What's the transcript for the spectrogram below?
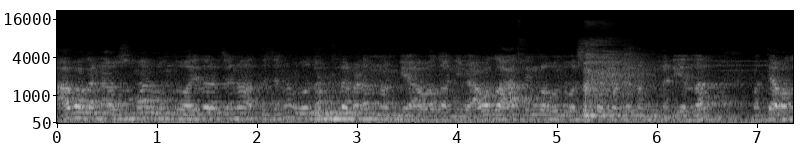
ಆವಾಗ ನಾವು ಸುಮಾರು ಒಂದು ಐದಾರು ಜನ, ಹತ್ತು ಜನ ಹೋದ್ರು ಇಲ್ಲ ಮೇಡಮ್ ನಮಗೆ. ಆವಾಗ ನೀವು ಯಾವಾಗ ಆರು ತಿಂಗಳು, ಒಂದು ವರ್ಷ ಬಂದರೆ ನಮ್ಗೆ ನಡೆಯಲ್ಲ. ಮತ್ತೆ ಆವಾಗ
